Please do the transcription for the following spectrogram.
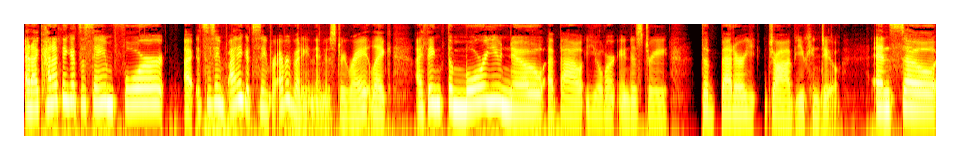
And I kind of think it's the same for it's the same I think it's the same for everybody in the industry, right? Like I think the more you know about your industry, the better job you can do. And so,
